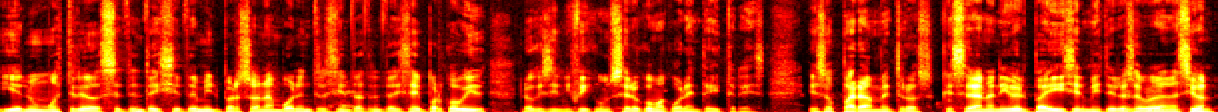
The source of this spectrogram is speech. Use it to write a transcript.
y en un muestreo de 77.000 personas mueren 336 por COVID, lo que significa un 0,43. Esos parámetros que se dan a nivel país y el Ministerio de Salud de la Nación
